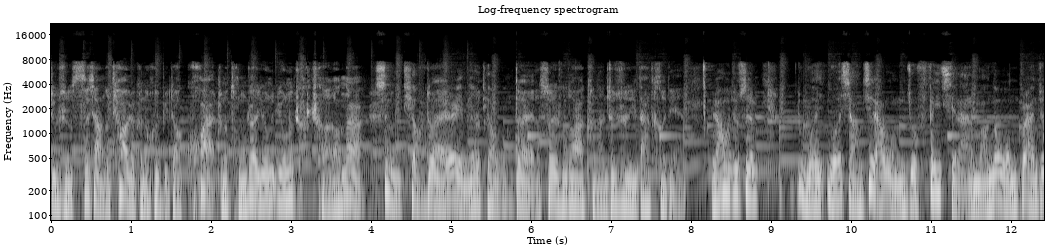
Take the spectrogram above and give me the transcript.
就是思想的跳跃可能会比较快，可能从这儿又又能扯扯到那儿，是你跳，对别人也没有跳过。对，所以说的话，可能就是一大特点。然后就是我我想，既然我们就飞起来了嘛，那我们不然就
